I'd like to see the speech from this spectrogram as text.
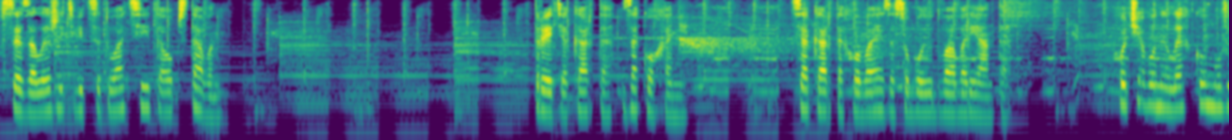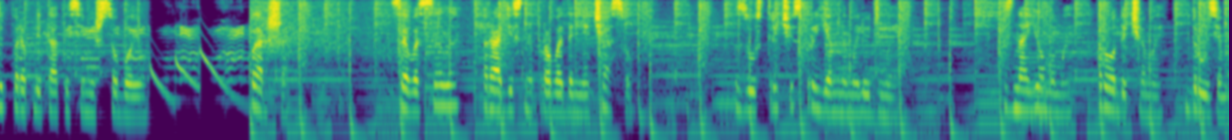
Все залежить від ситуації та обставин. Третя карта закохані. Ця карта ховає за собою два варіанта. Хоча вони легко можуть переплітатися між собою. Перше це веселе, радісне проведення часу, зустрічі з приємними людьми, знайомими, родичами, друзями.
